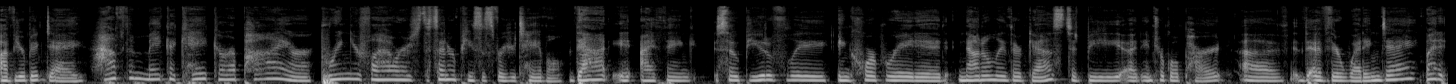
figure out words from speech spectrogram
of your big day. Have them make a cake or a pie or bring your flowers, the centerpieces for your table. That, I think, so beautifully incorporated not only their guests to be an integral part of, of their wedding day, but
